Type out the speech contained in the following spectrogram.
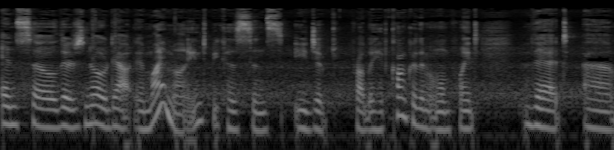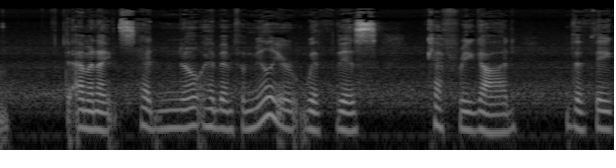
And so there's no doubt in my mind, because since Egypt probably had conquered them at one point, that um, the Ammonites had no had been familiar with this Kefri god, that they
